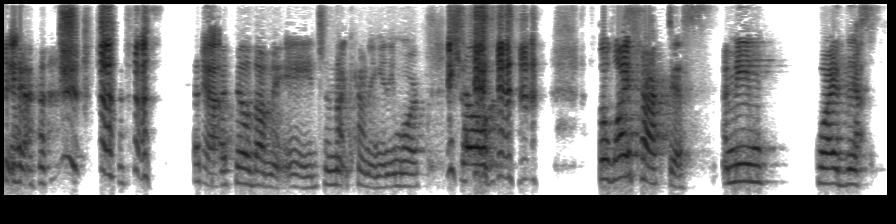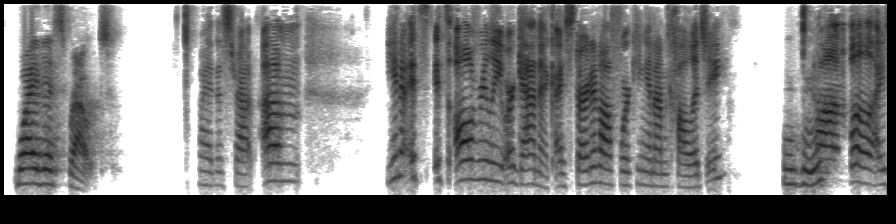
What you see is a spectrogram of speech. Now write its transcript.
yeah. That's yeah. how I feel about my age. I'm not counting anymore. So, but why practice? I mean, why this? Yeah. Why this route? Why this route? Um, you know, it's it's all really organic. I started off working in oncology, Mm-hmm. Um, well, I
